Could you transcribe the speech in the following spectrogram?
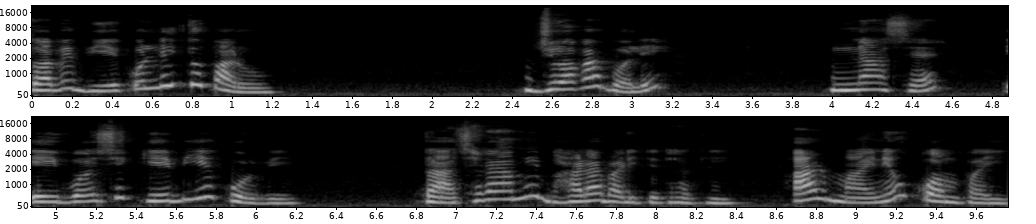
তবে বিয়ে করলেই তো পারো। জগা বলে, না স্যার, এই বয়সে কে বিয়ে করবে? তাছাড়া আমি ভাড়া বাড়িতে থাকি আর মাইনেও কম পাই।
